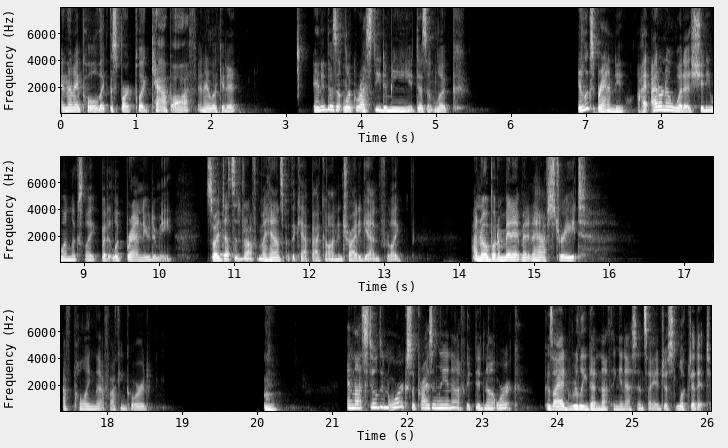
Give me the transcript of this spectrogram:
and then I pull like the spark plug cap off and I look at it, and it doesn't look rusty to me. It doesn't look. It looks brand new. I, I don't know what a shitty one looks like, but it looked brand new to me. So I dusted it off with my hands, put the cap back on, and tried again for like, I don't know, about a minute, minute and a half straight of pulling that fucking cord. Mm. And that still didn't work, surprisingly enough. It did not work because I had really done nothing in essence. I had just looked at it.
